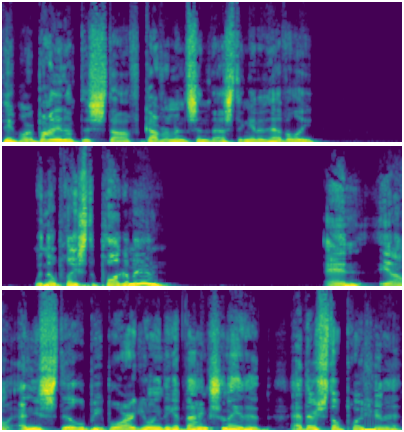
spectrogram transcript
people are buying up this stuff. Government's investing in it heavily, with no place to plug them in. And, you know, and you still people arguing to get vaccinated. And they're still pushing it.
